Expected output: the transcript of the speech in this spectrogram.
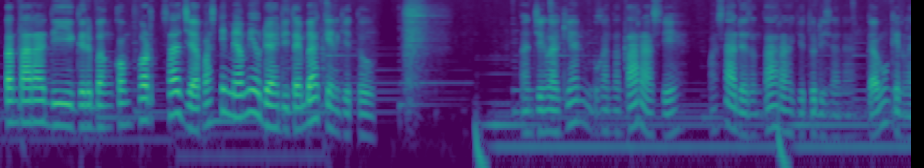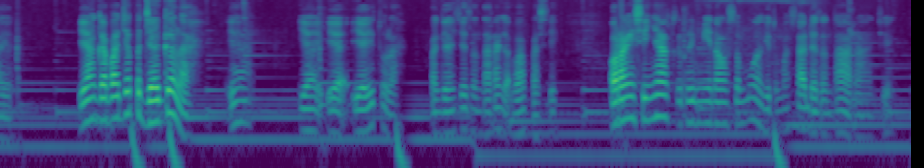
tentara di gerbang comfort saja, pasti Miami udah ditembakin gitu. Anjing lagian bukan tentara sih. Masa ada tentara gitu di sana? Gak mungkin lah ya. Ya anggap aja penjaga lah. Ya ya ya ya itulah. Panggil aja tentara gak apa-apa sih. Orang isinya kriminal semua gitu masa ada tentara anjing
